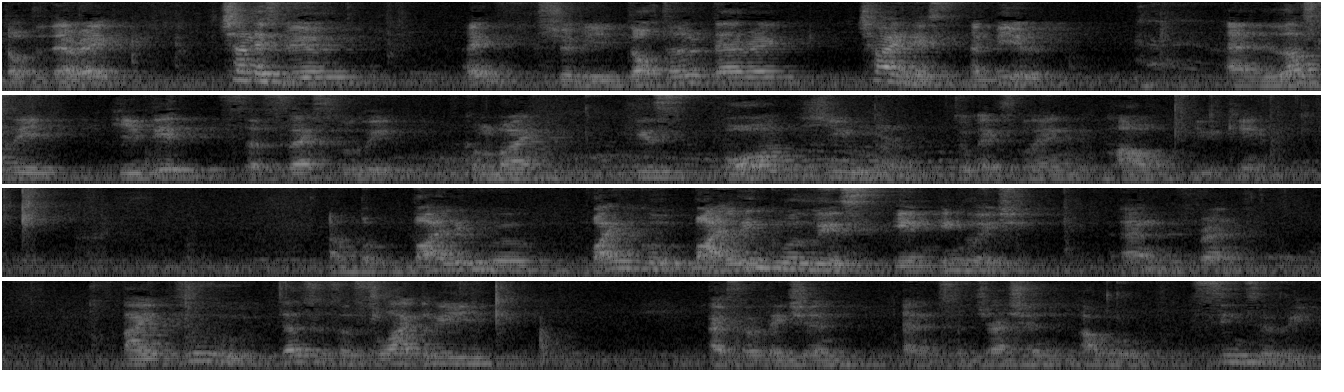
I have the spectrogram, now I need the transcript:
Dr. Derek, Chinese beer. Eh, should be Dr. Derek, Chinese and beer. And lastly, he did successfully combine his born humor to explain how he became a bilingual, bilingual, bilingualist in English and French. I do, just as a slightly expectation and suggestion, I will sincerely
